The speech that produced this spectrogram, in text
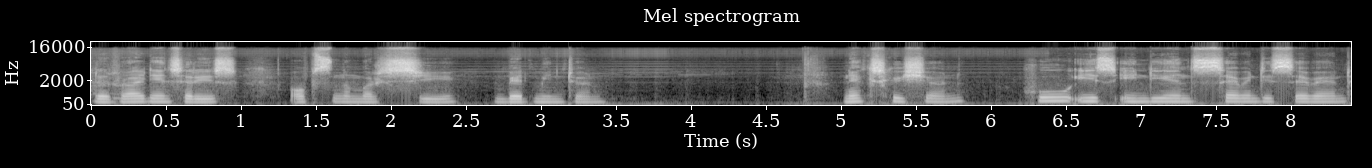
The right answer is option number C, badminton. Next question, who is Indian 77th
